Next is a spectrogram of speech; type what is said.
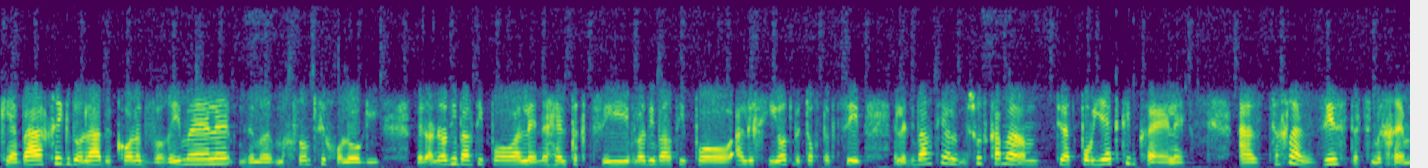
כי הבעיה הכי גדולה בכל הדברים האלה זה מחסום פסיכולוגי. ואני לא דיברתי פה על לנהל תקציב, לא דיברתי פה על לחיות בתוך תקציב, אלא דיברתי על פשוט כמה, את יודעת, פרויקטים כאלה. אז צריך להזיז את עצמכם,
